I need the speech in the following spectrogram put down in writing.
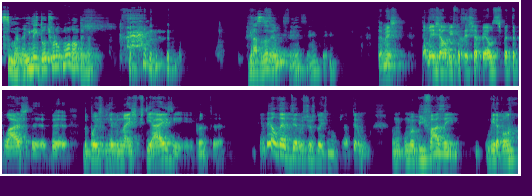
Semana, e nem todos foram como o de ontem, não é? Graças a Deus. Sim, sim, sim, sim. Também, também já ouvi fazer chapéus espetaculares de, de- depois de diagonais bestiais e, e pronto. Ele deve ter os seus dois mundos, deve ter um- um- uma bifase aí, vira para um lado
